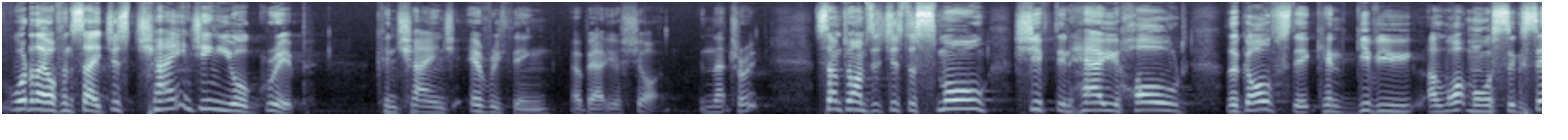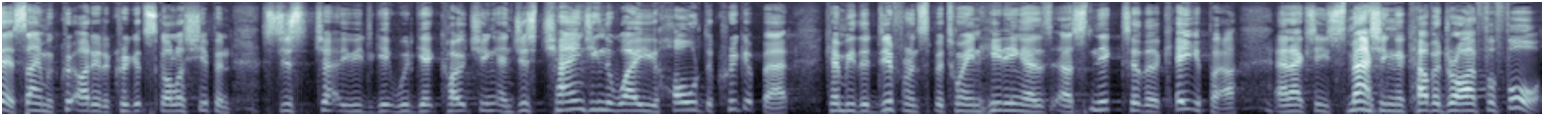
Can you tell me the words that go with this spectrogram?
What do they often say? Just changing your grip can change everything about your shot. Isn't that true? Sometimes it's just a small shift in how you hold the golf stick can give you a lot more success. Same with I did a cricket scholarship, and it's just we'd get, we'd get coaching, and just changing the way you hold the cricket bat can be the difference between hitting a, a snick to the keeper and actually smashing a cover drive for four.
